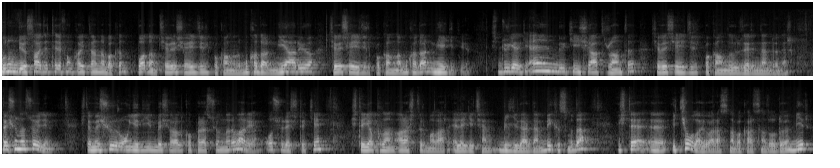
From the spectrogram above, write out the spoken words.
Bunun diyor sadece telefon kayıtlarına bakın. Bu adam Çevre Şehircilik Bakanlığı'nı bu kadar niye arıyor? Çevre Şehircilik Bakanlığı'na bu kadar niye gidiyor? Şimdi Türkiye'deki en büyük inşaat rantı Çevre Şehircilik Bakanlığı üzerinden döner. Ve şunu da söyleyeyim. İşte meşhur 17-25 Aralık operasyonları var ya o süreçteki işte yapılan araştırmalar, ele geçen bilgilerden bir kısmı da işte e, iki olay var aslına bakarsanız o dönem. Bir,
